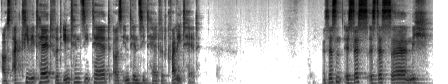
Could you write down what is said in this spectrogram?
aus Aktivität wird Intensität, aus Intensität wird Qualität. Ist das, ist das, ist das äh, nicht,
